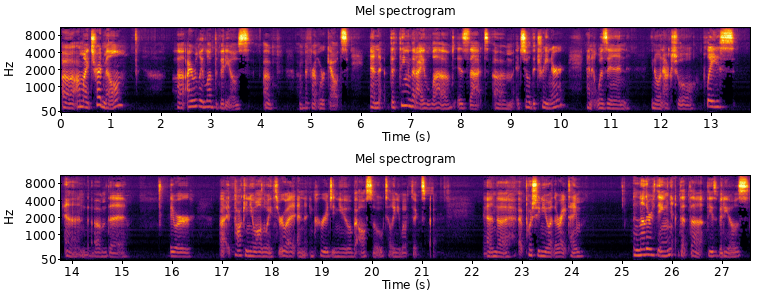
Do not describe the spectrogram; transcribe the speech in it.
uh, on my treadmill, uh, I really love the videos of, of, different workouts. And the thing that I loved is that um, it showed the trainer and it was in, you know, an actual place and um, the they were uh, talking you all the way through it and encouraging you, but also telling you what to expect and uh, pushing you at the right time. Another thing that the these videos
